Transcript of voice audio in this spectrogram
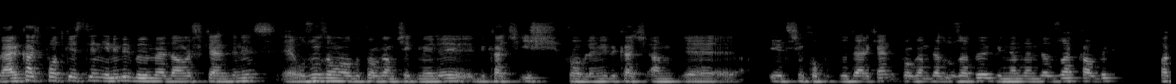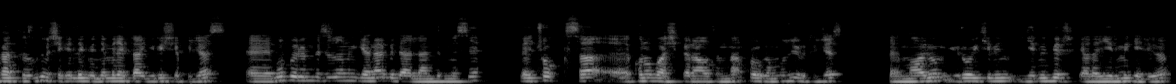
Verkaç Podcast'in yeni bir bölümüne daha hoş geldiniz. Ee, uzun zaman oldu program çekmeyeli. Birkaç iş problemi, birkaç an e, iletişim kopukluğu derken program biraz uzadı. Gündemden biraz uzak kaldık. Fakat hızlı bir şekilde gündeme tekrar giriş yapacağız. E, bu bölümde sezonun genel bir değerlendirmesi ve çok kısa e, konu başlıkları altından programımızı yürüteceğiz. E, malum Euro 2021 ya da 20 geliyor.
